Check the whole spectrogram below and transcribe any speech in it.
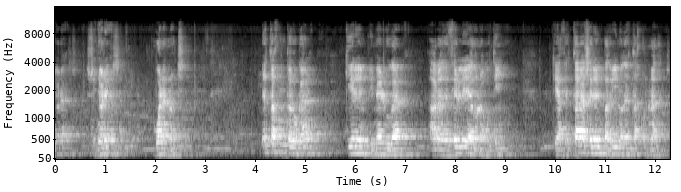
Señoras, señores, buenas noches. Esta Junta Local quiere en primer lugar agradecerle a don Agustín que aceptara ser el padrino de estas jornadas,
